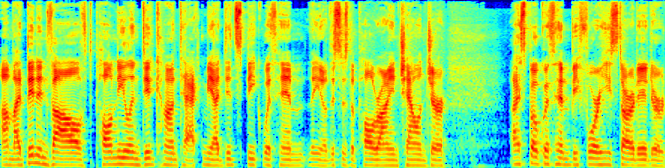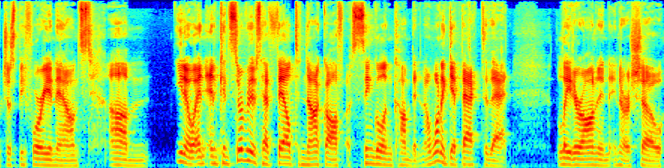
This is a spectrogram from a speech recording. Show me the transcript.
Um, I've been involved. Paul Nehlen did contact me. I did speak with him. You know, this is the Paul Ryan Challenger. I spoke with him before he started or just before he announced. Um, you know, and, and conservatives have failed to knock off a single incumbent. And I want to get back to that later on in, in our show.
